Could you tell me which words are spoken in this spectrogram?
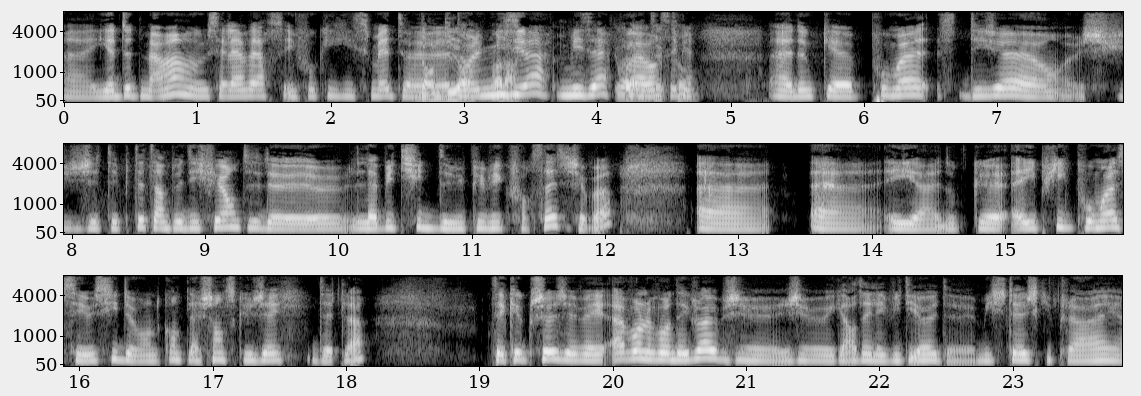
Euh, il y a d'autres marins où c'est l'inverse. Il faut qu'ils se mettent euh, dans, le, dans misère, misère pour avancer bien. Euh, donc pour moi, déjà, j'étais peut-être un peu différente de l'habitude du public français, je sais pas. et donc et puis pour moi, c'est aussi de rendre compte la chance que j'ai d'être là. C'est quelque chose. J'avais avant le Vendée Globe, je, je regardais les vidéos de Michel qui pleurait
